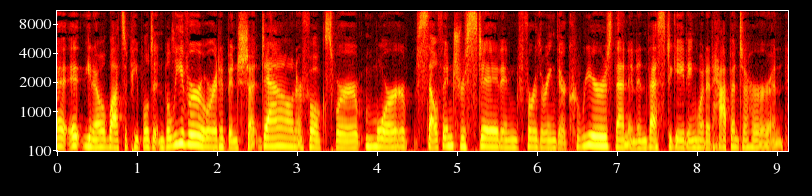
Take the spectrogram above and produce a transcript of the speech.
Uh, it, you know, lots of people didn't believe her, or it had been shut down, or folks were more self interested in furthering their careers than in investigating what had happened to her. And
